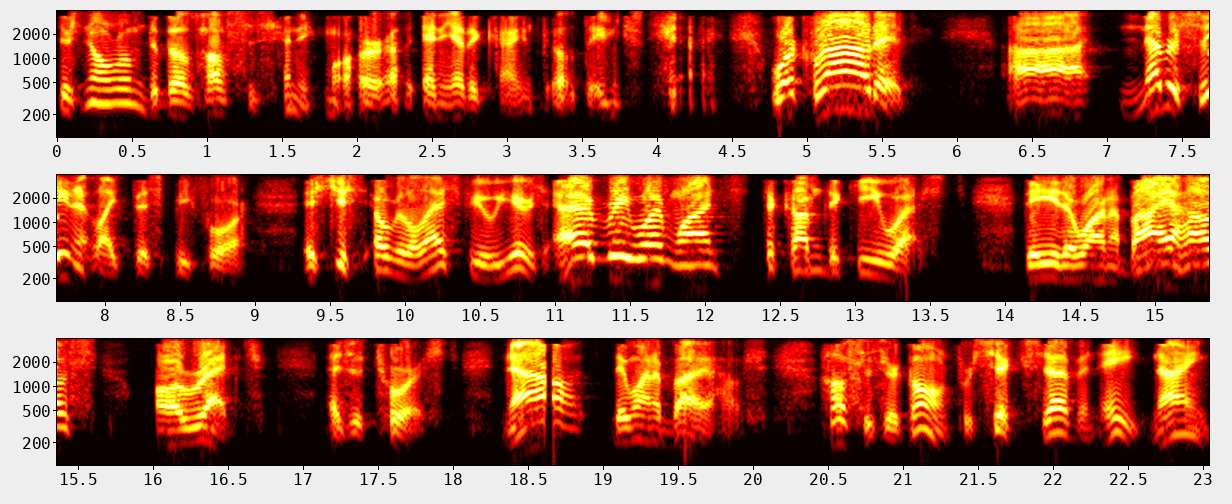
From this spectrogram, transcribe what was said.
there's no room to build houses anymore or any other kind of buildings. We're crowded. Uh, never seen it like this before. It's just over the last few years, everyone wants to come to Key West. They either want to buy a house or rent as a tourist. Now they want to buy a house. Houses are going for six, seven, eight, nine,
